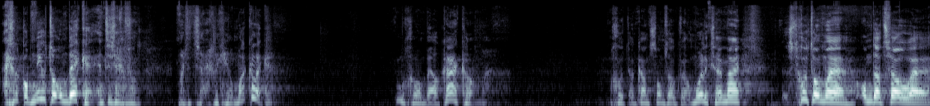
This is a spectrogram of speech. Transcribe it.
eigenlijk opnieuw te ontdekken en te zeggen van, maar dat is eigenlijk heel makkelijk. Je moet gewoon bij elkaar komen. Goed, dan kan het soms ook wel moeilijk zijn. Maar het is goed om, uh, om dat zo uh,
